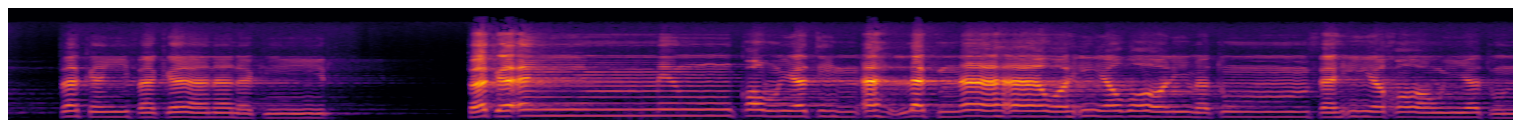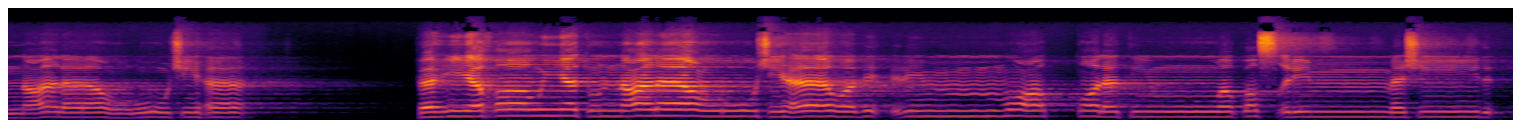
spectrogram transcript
فكيف كان نكير؟ فكأين من قرية أهلكناها وهي ظالمة فهي خاوية على عروشها. فهي خاوية على عروشها وبئر معطلة وقصر مشيد.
